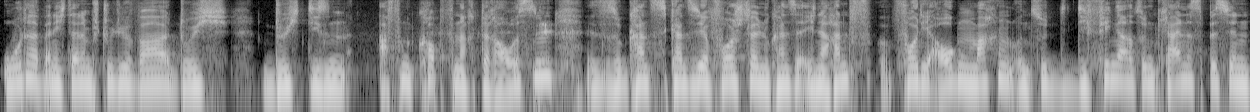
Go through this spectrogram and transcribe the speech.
oder wenn ich dann im Studio war, durch, durch diesen Affenkopf nach draußen. So kannst, kannst du dir vorstellen, du kannst ja echt eine Hand vor die Augen machen und so die Finger so ein kleines bisschen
